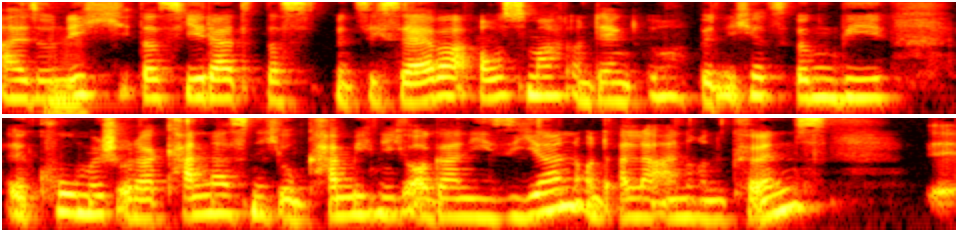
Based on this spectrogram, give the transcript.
Also mhm. nicht, dass jeder das mit sich selber ausmacht und denkt, oh, bin ich jetzt irgendwie äh, komisch oder kann das nicht und kann mich nicht organisieren und alle anderen können's. Äh,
